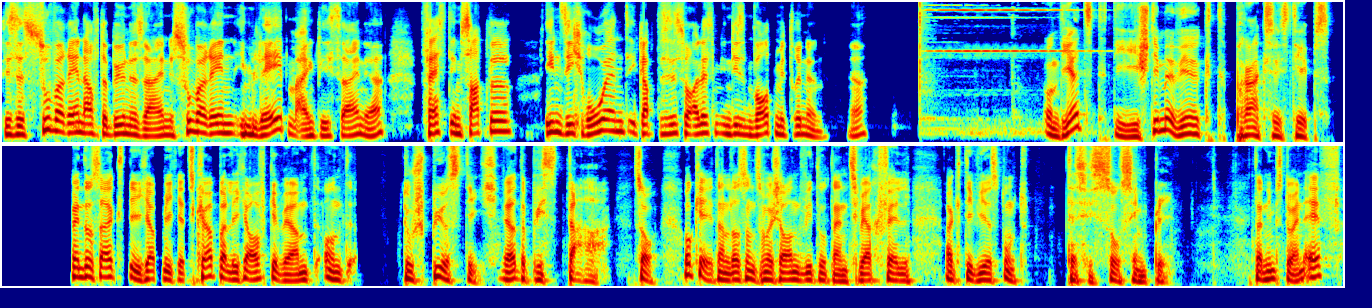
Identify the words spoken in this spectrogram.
Dieses souverän auf der Bühne sein, souverän im Leben eigentlich sein, ja. Fest im Sattel, in sich ruhend. Ich glaube, das ist so alles in diesem Wort mit drinnen. Ja? Und jetzt die Stimme wirkt Praxistipps. Wenn du sagst, ich habe mich jetzt körperlich aufgewärmt und du spürst dich, ja, du bist da. So, okay, dann lass uns mal schauen, wie du dein Zwerchfell aktivierst und das ist so simpel. Dann nimmst du ein F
